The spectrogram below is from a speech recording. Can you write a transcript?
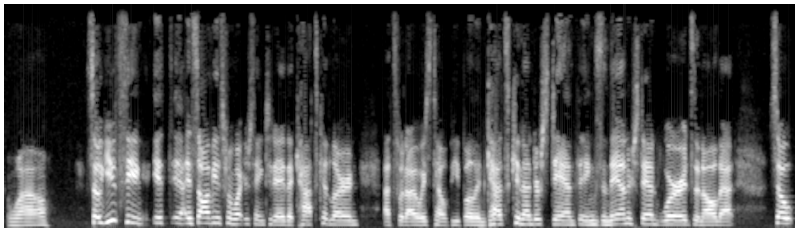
Wow. So you think it, it's obvious from what you're saying today that cats can learn. That's what I always tell people, and cats can understand things, and they understand words and all that. So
